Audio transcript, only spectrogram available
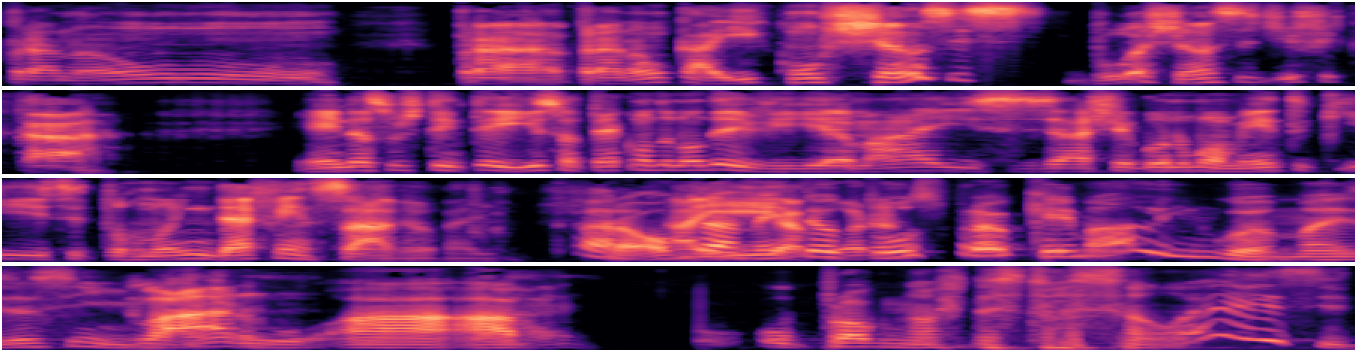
para não para não cair com chances, boas chances de ficar. E ainda sustentei isso até quando não devia, mas já chegou no momento que se tornou indefensável, velho. Cara, obviamente Aí, agora... eu torço pra eu queimar a língua, mas assim. Claro. A, a, claro. O prognóstico da situação é esse.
